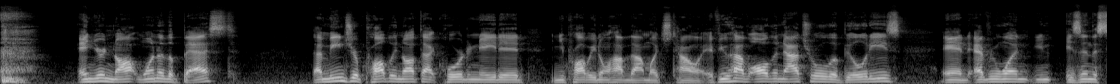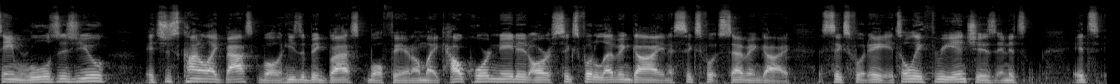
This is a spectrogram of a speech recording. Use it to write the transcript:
and you're not one of the best, that means you're probably not that coordinated and you probably don't have that much talent. If you have all the natural abilities and everyone is in the same rules as you, it's just kind of like basketball, and he's a big basketball fan. I'm like, how coordinated are a six foot eleven guy and a six foot seven guy, a six foot eight? It's only three inches, and it's it's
